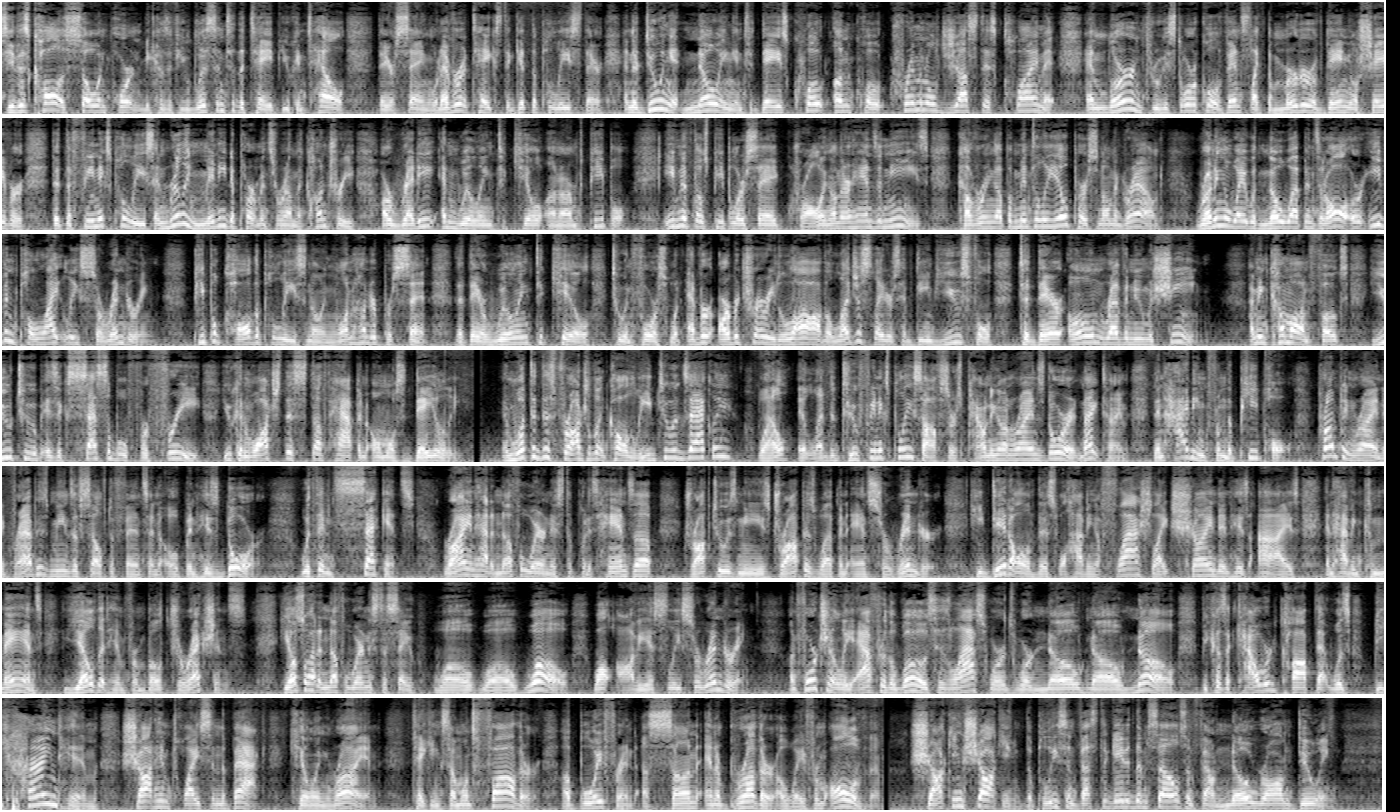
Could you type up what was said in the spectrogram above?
See, this call is so important because if you listen to the tape, you can tell they are saying whatever it takes to get the police there. And they're doing it knowing in today's quote unquote criminal justice climate and learn through historical events like the murder of Daniel Shaver that the Phoenix police and really many departments around the country are ready and willing to kill unarmed people. Even if those people are, say, crawling on their hands and knees, covering up a mentally ill person on the ground, running away with no weapons at all, or even politely surrendering. People call the police knowing 100% that they are willing to kill to enforce whatever arbitrary law the legislators have deemed useful to their own revenue machine. I mean, come on, folks. YouTube is accessible for free. You can watch this stuff happen almost daily. And what did this fraudulent call lead to exactly? Well, it led to two Phoenix police officers pounding on Ryan's door at nighttime, then hiding from the peephole, prompting Ryan to grab his means of self defense and open his door. Within seconds, Ryan had enough awareness to put his hands up, drop to his knees, drop his weapon, and surrender. He did all of this while having a flashlight shined in his eyes and having commands yelled at him from both directions. He also had enough awareness to say, Whoa, whoa, whoa, while obviously surrendering. Unfortunately, after the woes, his last words were no, no, no, because a coward cop that was behind him shot him twice in the back, killing Ryan, taking someone's father, a boyfriend, a son, and a brother away from all of them. Shocking, shocking. The police investigated themselves and found no wrongdoing.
